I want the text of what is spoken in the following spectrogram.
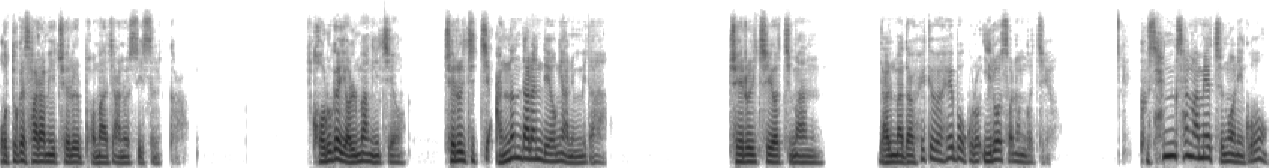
어떻게 사람이 죄를 범하지 않을 수 있을까? 거룩의 열망이지요. 죄를 짓지 않는다는 내용이 아닙니다. 죄를 지었지만 날마다 회개와 회복으로 일어서는 거지요. 그 생생함의 증언이고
